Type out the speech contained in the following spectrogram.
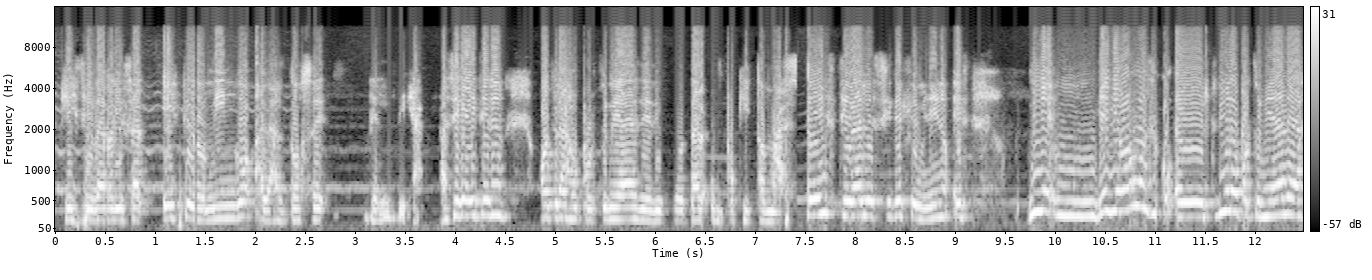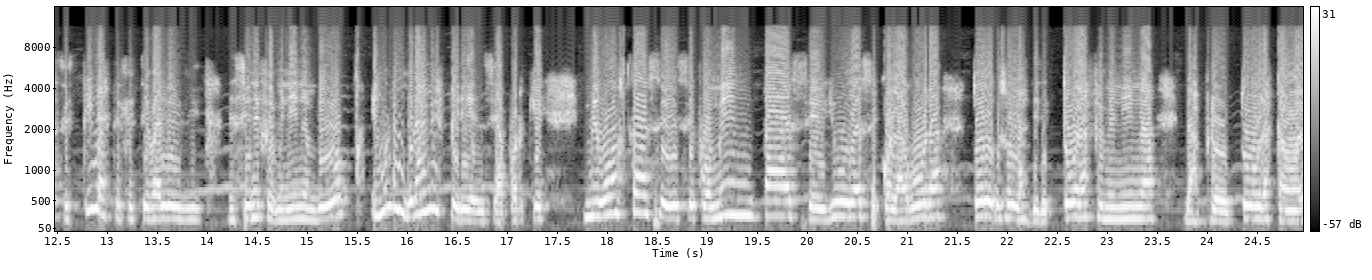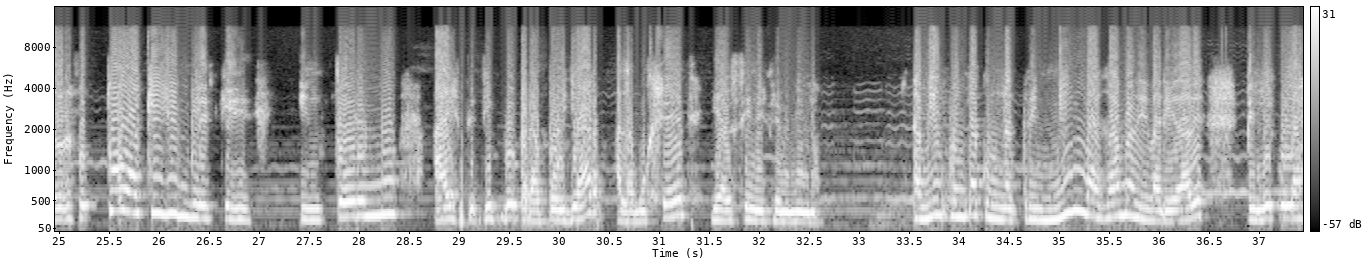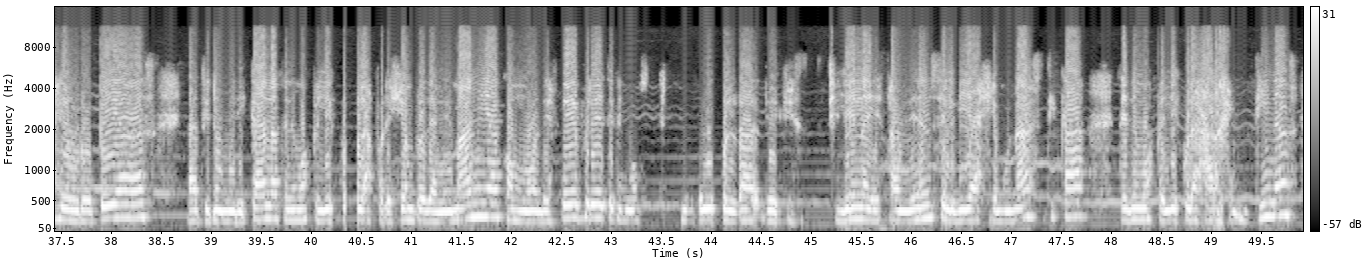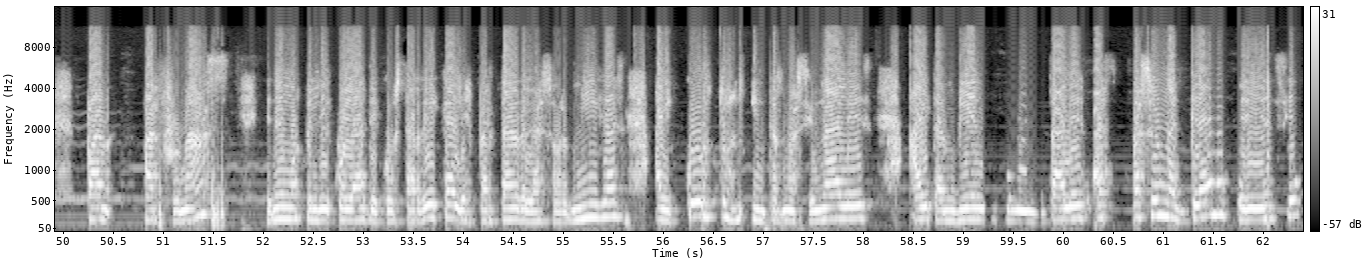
que se va a realizar este domingo a las 12 del día. Así que ahí tienen otras oportunidades de disfrutar un poquito más. Este festival de cine femenino es, ya llevamos, eh, tenido la oportunidad de asistir a este festival de, cine femenino en vivo. Es una gran experiencia porque me gusta, se, se fomenta, se ayuda, se colabora, todo lo que son las directoras femeninas, las productoras, camarógrafos, todo aquello que en torno a este tipo para apoyar a la mujer y al cine femenino. También cuenta con una tremenda gama de variedades, películas europeas, latinoamericanas, tenemos películas, por ejemplo, de Alemania, como Lefebvre, tenemos películas de que es chilena y estadounidense, El viaje monástica, tenemos películas argentinas, Pan, tenemos películas de Costa Rica, El despertar de las hormigas, hay cortos internacionales, hay también documentales, Va a ser una gran experiencia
